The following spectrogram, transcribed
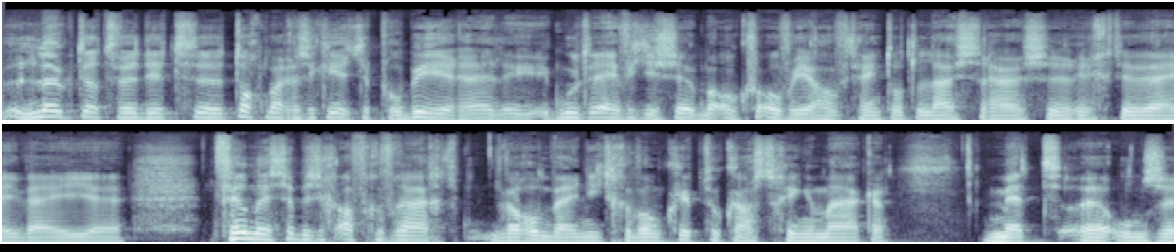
leuk dat we dit uh, toch maar eens een keertje proberen. Ik moet eventjes uh, me ook over je hoofd heen tot de luisteraars richten. Wij, wij, veel mensen hebben zich afgevraagd waarom wij niet gewoon CryptoCast gingen maken met onze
